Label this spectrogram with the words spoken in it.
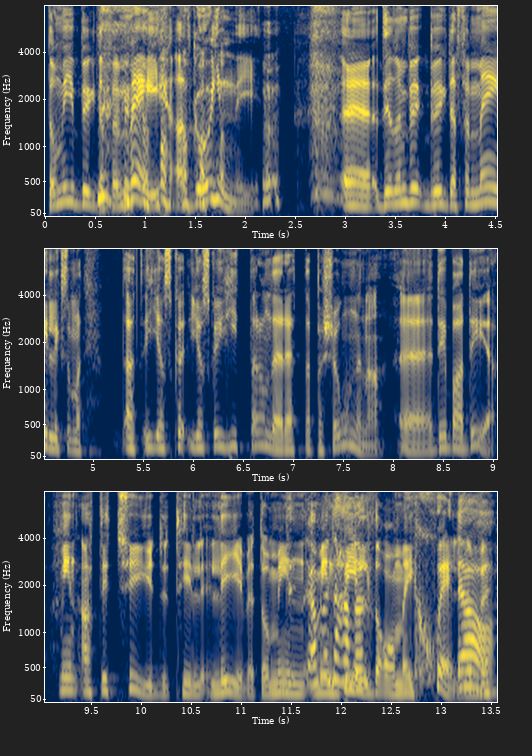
De är ju byggda för mig att gå in i. Eh, de är byggda för mig liksom att att jag ska, jag ska ju hitta de där rätta personerna. Eh, det är bara det. Min attityd till livet och min, ja, min handlar... bild av mig själv ja,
